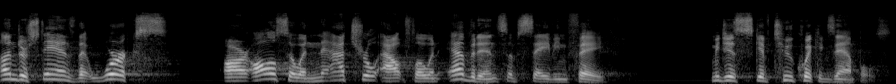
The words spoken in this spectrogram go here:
understands that works are also a natural outflow and evidence of saving faith. Let me just give two quick examples.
